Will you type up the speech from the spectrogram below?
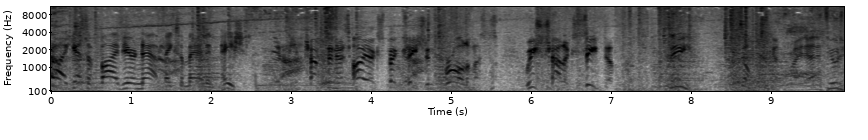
Oh, I guess a five-year nap makes a man impatient. The Captain has high expectations for all of us. We shall exceed them. See? Don't got the right attitude.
